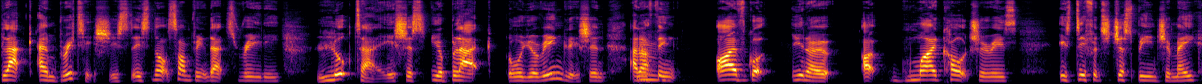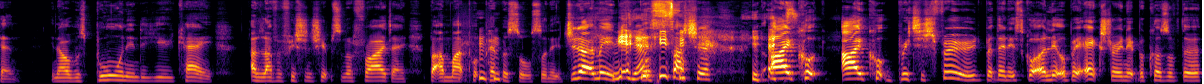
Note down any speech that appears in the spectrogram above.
black and British is it's not something that's really looked at. It's just you're black or you're English. And, and I think I've got, you know, uh, my culture is is different to just being Jamaican. You know, I was born in the UK. I love a fish and chips on a Friday, but I might put pepper sauce on it. Do you know what I mean? Yeah. There's such a I cook I cook British food, but then it's got a little bit extra in it because of the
